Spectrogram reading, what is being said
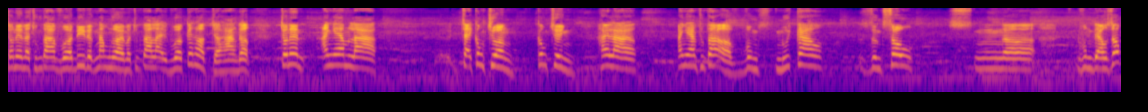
Cho nên là chúng ta vừa đi được 5 người mà chúng ta lại vừa kết hợp chở hàng được cho nên anh em là chạy công trường, công trình hay là anh em chúng ta ở vùng núi cao, rừng sâu, ờ, vùng đèo dốc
